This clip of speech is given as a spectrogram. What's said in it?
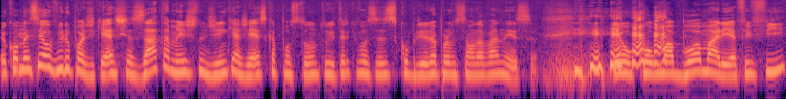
Eu comecei a ouvir o podcast exatamente no dia em que a Jéssica postou no Twitter que vocês descobriram a profissão da Vanessa. Eu, como uma boa Maria Fifi,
